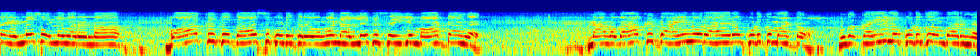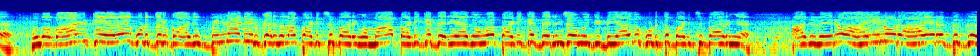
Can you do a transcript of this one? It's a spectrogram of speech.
நான் என்ன சொல்ல வரேன்னா வாக்குக்கு காசு கொடுக்கறவங்க நல்லது செய்ய மாட்டாங்க. நாங்க வாக்குக்கு ஐநூறு ஆயிரம் கொடுக்க மாட்டோம். உங்க கையில கொடுக்குறோம் பாருங்க. உங்க வாழ்க்கையவே கொடுத்துருக்கோம். அதுக்கு பின்னாடி இருக்கிறதெல்லாம் படிச்சு பாருங்கம்மா. படிக்க தெரியாதவங்க படிக்க தெரிஞ்சவங்க கிட்டயாவது கொடுத்து படிச்சு பாருங்க. அது வெறும் ஐநூறு ஆயிரத்துக்கு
